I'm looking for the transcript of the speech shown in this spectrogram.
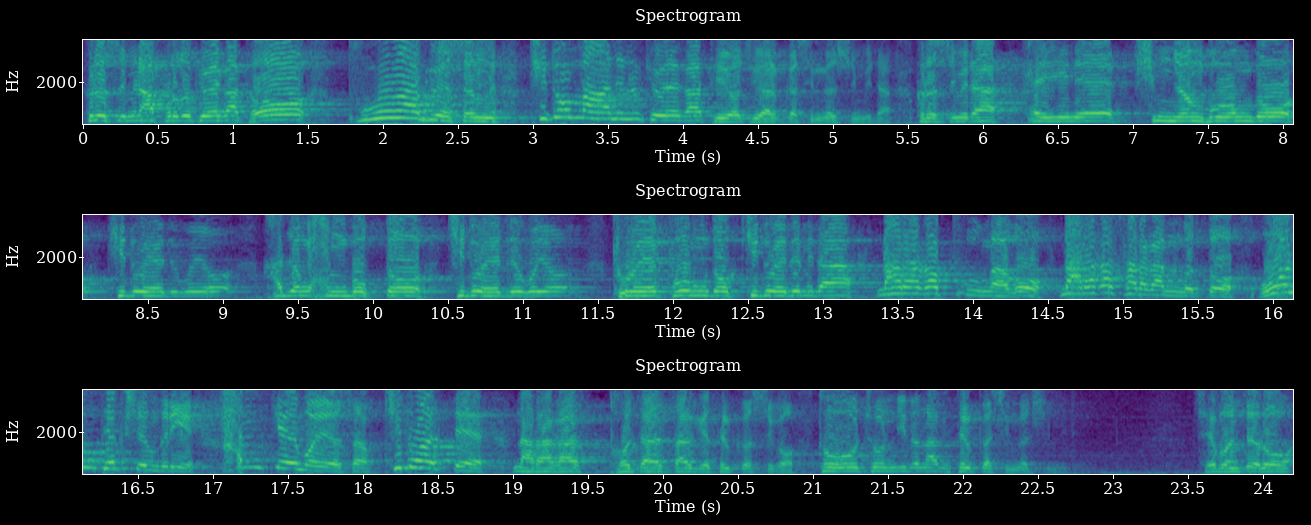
그렇습니다. 앞으로도 교회가 더 부흥하기 위해서는 기도만이는 교회가 되어줘야 할 것인 것입니다. 그렇습니다. 개인의 심령 부흥도 기도해야 되고요. 가정 행복도 기도해야 되고요. 교회 부흥도 기도해야 됩니다. 나라가 부흥하고 나라가 살아가는 것도 온 백성들이 함께 모여서 기도할 때 나라가 더 잘 살게 될 것이고 더 좋은 일어나게 될 것인 것입니다. 세 번째로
